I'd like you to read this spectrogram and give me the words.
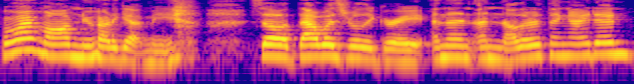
But my mom knew how to get me. So that was really great. And then another thing I did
